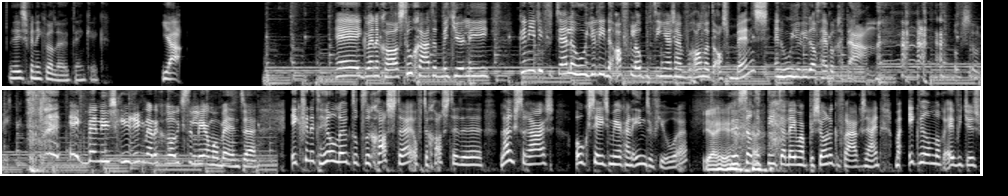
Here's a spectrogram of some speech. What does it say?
Deze vind ik wel leuk, denk ik. Ja. Hey, ik ben een gast. Hoe gaat het met jullie? Kunnen jullie vertellen hoe jullie de afgelopen tien jaar zijn veranderd als mens en hoe jullie dat hebben gedaan? oh, sorry. ik ben nieuwsgierig naar de grootste leermomenten. Ik vind het heel leuk dat de gasten, of de gasten, de luisteraars, ook steeds meer gaan interviewen. Ja, ja. Dus dat het niet alleen maar persoonlijke vragen zijn. Maar ik wil hem nog eventjes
